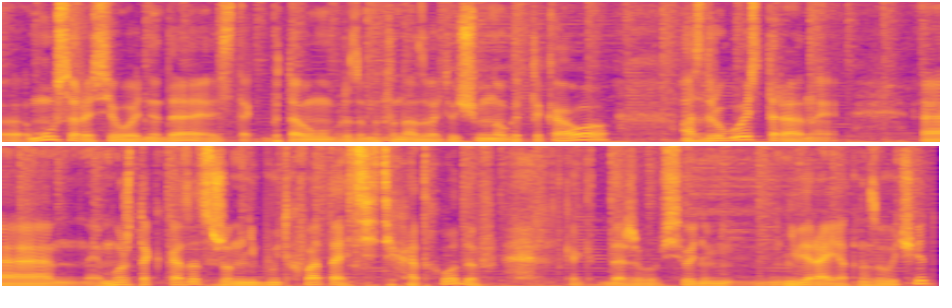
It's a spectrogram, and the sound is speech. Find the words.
э, мусора сегодня, да, если так бытовым образом это назвать, очень много ТКО, а с другой стороны, Э, может так оказаться, что он не будет хватать этих отходов, как это даже сегодня невероятно звучит,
